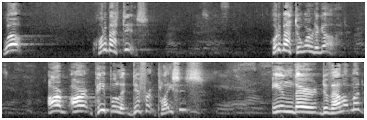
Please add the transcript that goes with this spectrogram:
Well, what about this? What about the Word of God? Are, aren't people at different places in their development?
